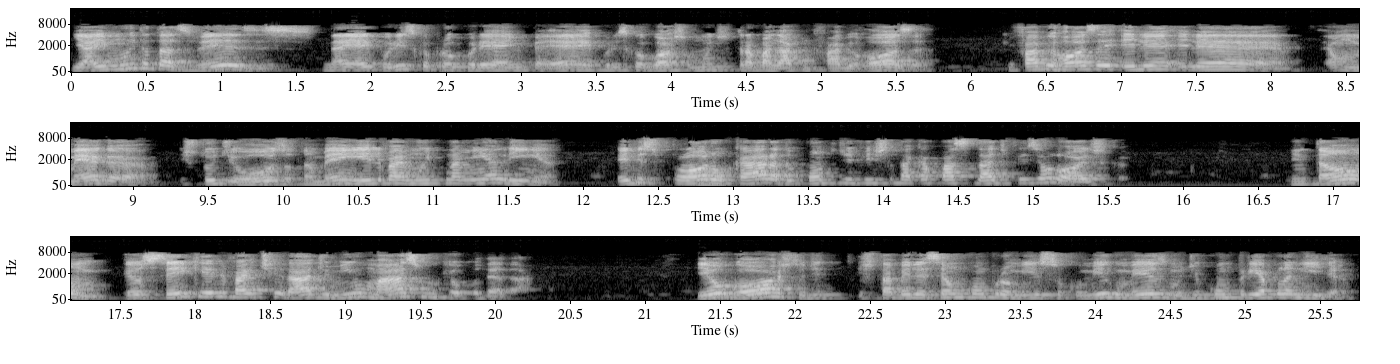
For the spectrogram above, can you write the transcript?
E aí, muitas das vezes, né? E aí, por isso que eu procurei a MPR, por isso que eu gosto muito de trabalhar com o Fábio Rosa, o Fábio Rosa, ele, ele é, é um mega estudioso também, e ele vai muito na minha linha. Ele explora o cara do ponto de vista da capacidade fisiológica. Então, eu sei que ele vai tirar de mim o máximo que eu puder dar. Eu gosto de estabelecer um compromisso comigo mesmo de cumprir a planilha.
